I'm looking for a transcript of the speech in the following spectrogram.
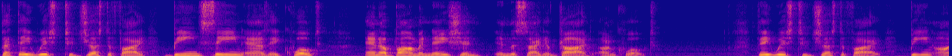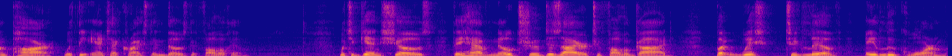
that they wish to justify being seen as a quote, an abomination in the sight of God, unquote. They wish to justify being on par with the Antichrist and those that follow him, which again shows they have no true desire to follow God, but wish to live a lukewarm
